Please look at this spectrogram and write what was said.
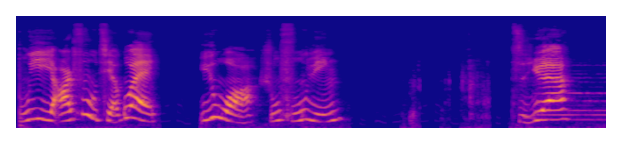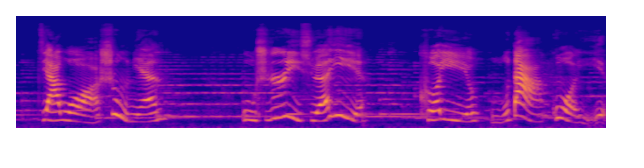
不义而富且贵，于我如浮云。”子曰：“加我数年，五十以学艺。”可以无大过矣。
